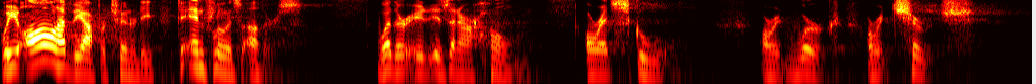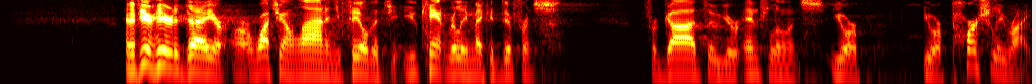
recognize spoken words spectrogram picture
we all have the opportunity to influence others, whether it is in our home or at school or at work or at church. And if you're here today or, or watching online and you feel that you, you can't really make a difference for God through your influence, you're, you are partially right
